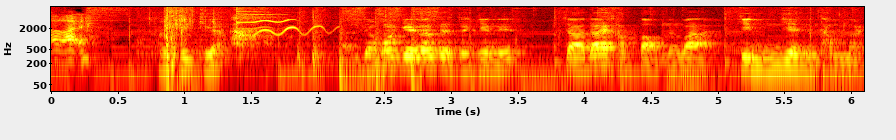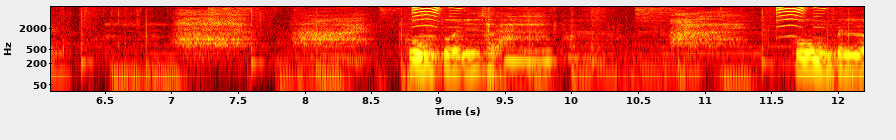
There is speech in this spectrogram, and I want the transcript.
อะไรเราขี้เกียจเดี๋ยวพอกินแล้วเสร็จจะกินนี้ จะได้คำตอบเลยว่า กินเย็นทำไมกุ้งตัวที่สอง กุ้งเป็นโล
